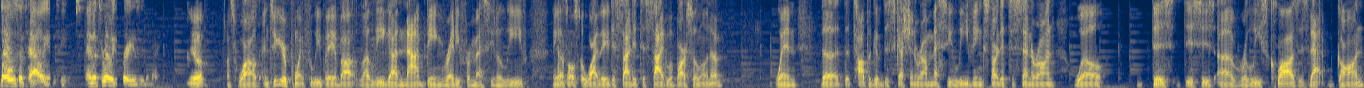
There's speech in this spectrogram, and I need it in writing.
those Italian teams, and it's really crazy to me. Yep, that's wild. And to your point, Felipe, about La Liga not being ready for Messi to leave, I think that's also why they decided to side with Barcelona when the the topic of discussion around Messi leaving started to center on well this this is a release clause. Is that gone?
